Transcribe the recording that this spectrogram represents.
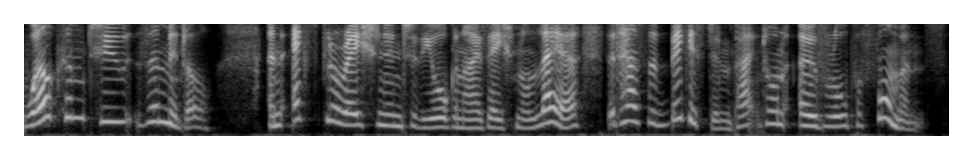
Welcome to The Middle, an exploration into the organisational layer that has the biggest impact on overall performance.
